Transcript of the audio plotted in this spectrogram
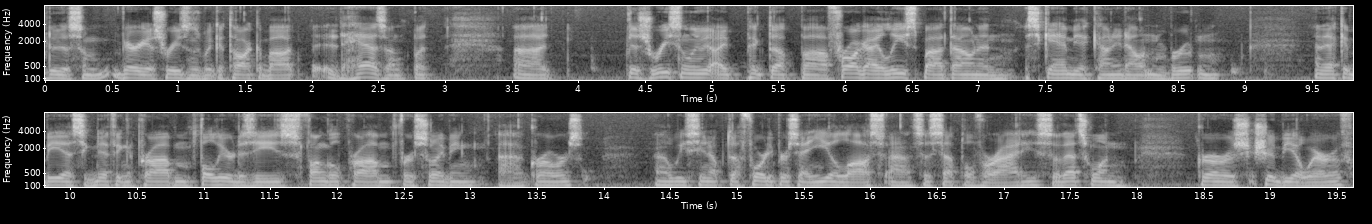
due to some various reasons we could talk about, it hasn't. But uh, just recently, I picked up uh, frog eye leaf spot down in Escambia County, down in Brewton, and that could be a significant problem, foliar disease, fungal problem for soybean uh, growers. Uh, we've seen up to 40% yield loss on susceptible varieties, so that's one growers should be aware of.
